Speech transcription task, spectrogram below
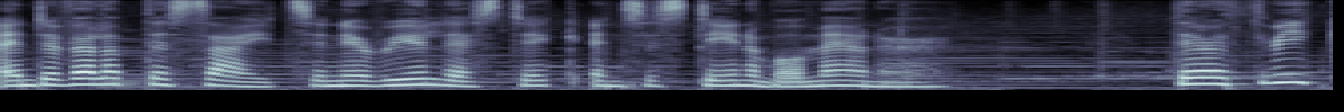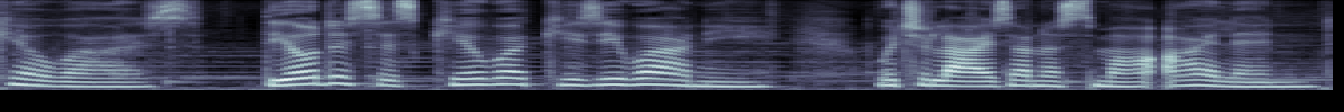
and develop the sites in a realistic and sustainable manner. There are three Kilwas. The oldest is Kilwa Kisiwani, which lies on a small island.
